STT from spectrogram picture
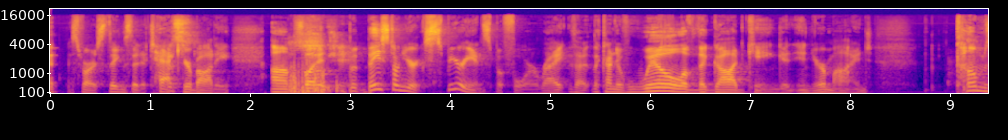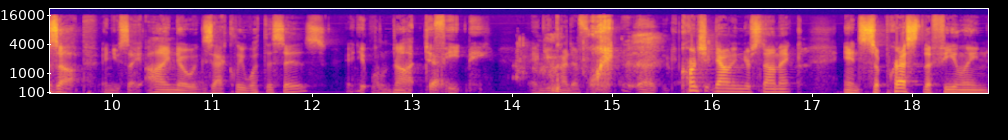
as far as things that attack your body. Um, but but based on your experience before, right, the the kind of will of the God King in, in your mind comes up, and you say, "I know exactly what this is, and it will not defeat me." And you kind of uh, crunch it down in your stomach and suppress the feeling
